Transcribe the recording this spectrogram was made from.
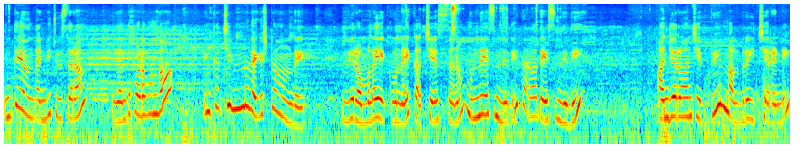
ఇంతే ఉందండి. చూస్తారా? ఇది ఎంత పొడవు ఉందో ఇంకా చిన్నది ఎగిష్టం ఉంది. ఇవి రొమ్మలే ఎక్కువ ఉన్నాయి కట్ చేస్తాను. ముందు వేసింది ఇది తర్వాత వేసింది ఇది. అంజూరం అని చెప్పి మల్బరీ ఇచ్చారండి.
